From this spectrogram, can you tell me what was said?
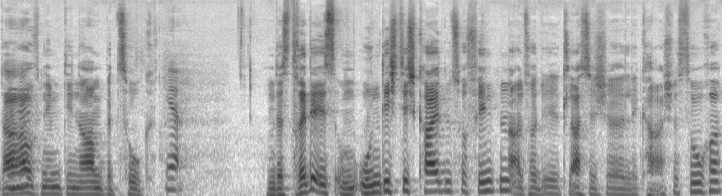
Darauf mhm. nimmt die Norm Bezug. Ja. Und das dritte ist, um Undichtigkeiten zu finden, also die klassische Leckagesuche,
